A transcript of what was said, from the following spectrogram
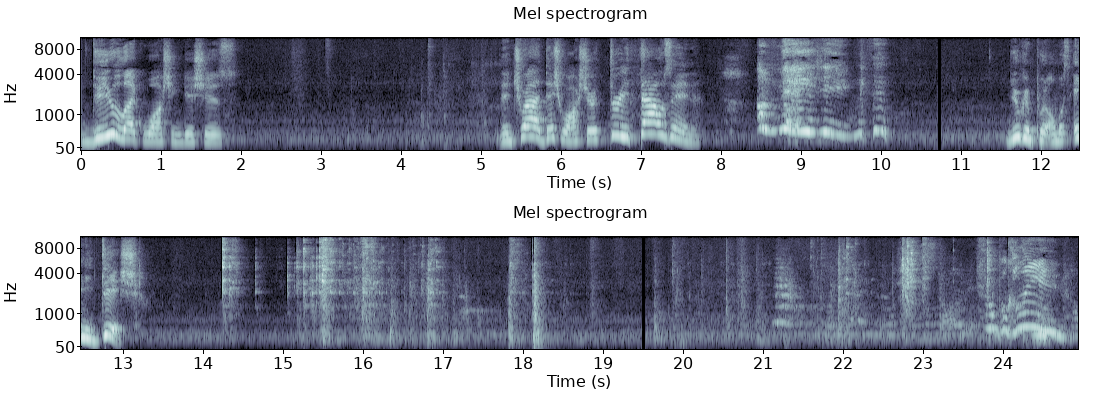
Do you like washing dishes? Then try a dishwasher 3000! Amazing! You can put almost any dish. Super clean!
